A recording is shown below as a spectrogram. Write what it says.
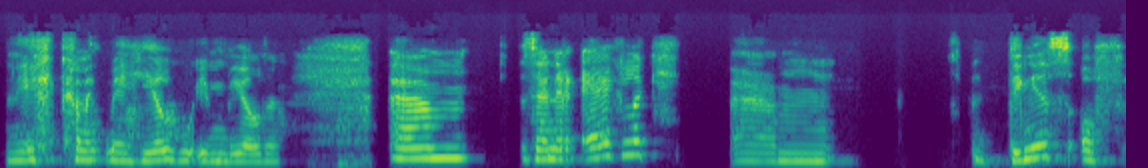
nee, kan ik mij heel goed inbeelden. Um, zijn er eigenlijk um, dingen of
